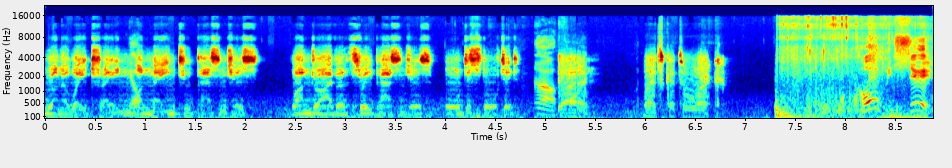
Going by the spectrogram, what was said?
Runaway train, one main, two passengers. One driver, three passengers, all distorted. Oh. Got it. Let's get to work. Holy shit!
